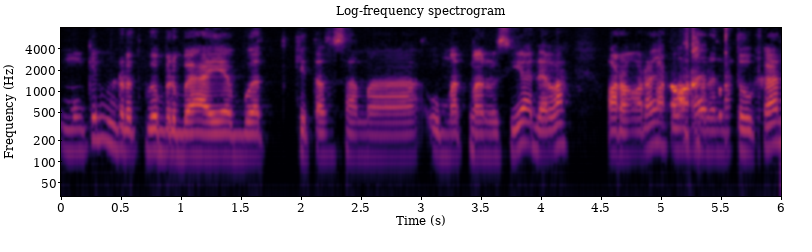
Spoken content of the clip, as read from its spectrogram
mungkin menurut gue berbahaya buat kita sesama umat manusia adalah orang-orang yang telah menentukan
